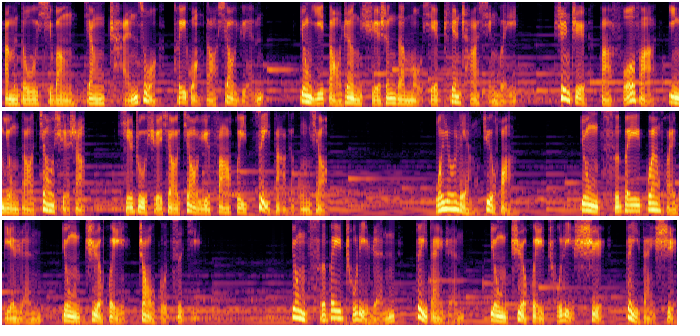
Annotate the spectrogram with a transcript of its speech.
他们都希望将禅坐推广到校园，用以导正学生的某些偏差行为，甚至把佛法应用到教学上，协助学校教育发挥最大的功效。我有两句话：用慈悲关怀别人，用智慧照顾自己。用慈悲处理人，对待人。用智慧处理事，对待事。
